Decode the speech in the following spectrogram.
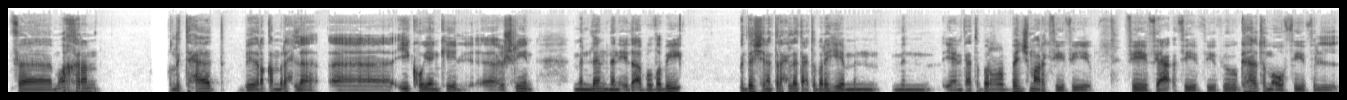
فمؤخرا الاتحاد برقم رحلة آه، Echo Yankee آه، 20 من لندن إلى أبو ظبي. دشنت رحلة تعتبر هي من من يعني تعتبر benchmark في في في في في في, في وجهاتهم أو في في ال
